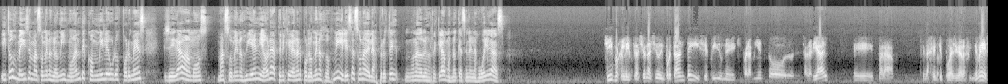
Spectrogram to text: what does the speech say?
y todos me dicen más o menos lo mismo. Antes con mil euros por mes llegábamos más o menos bien y ahora tenés que ganar por lo menos dos mil. Esa es una de las protestas, uno de los reclamos ¿no? que hacen en las huelgas. Sí, porque la inflación ha sido importante y se pide un equiparamiento salarial eh, para que la gente pueda llegar a fin de mes.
